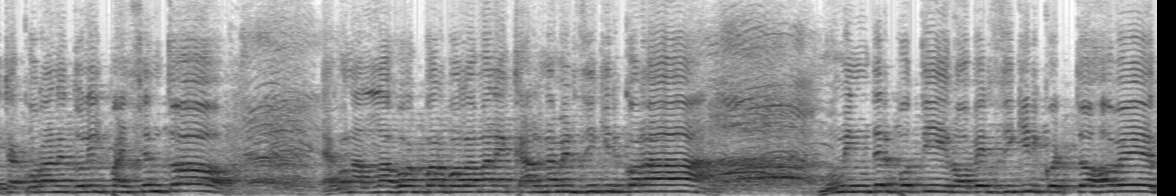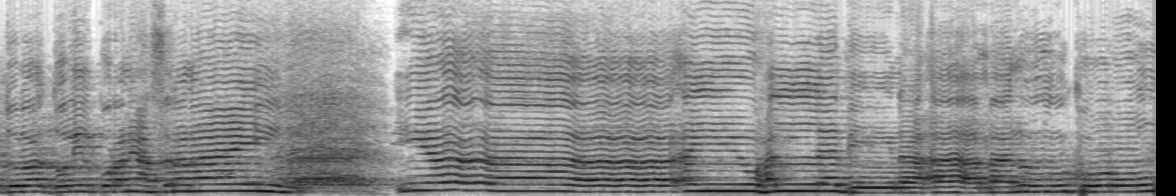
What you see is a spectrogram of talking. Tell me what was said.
এটা কোরআনে দলিল পাইছেন তো? এখন আল্লাহ আকবার বলা মানে কার নামের জিকির করা? মুমিনদের প্রতি রবের জিকির করতে হবে দলিল কোরআনে আছে না নাই? ইয়া আইয়ুহাল্লাযীনা আমানু কুরুল্লাহ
